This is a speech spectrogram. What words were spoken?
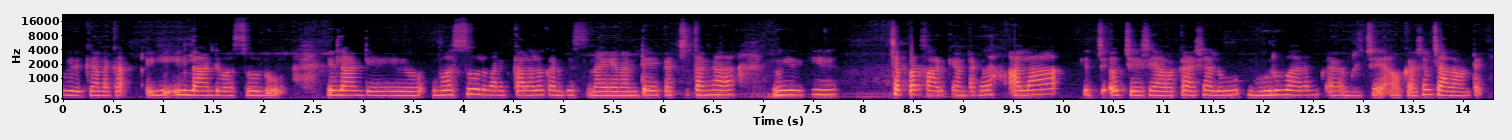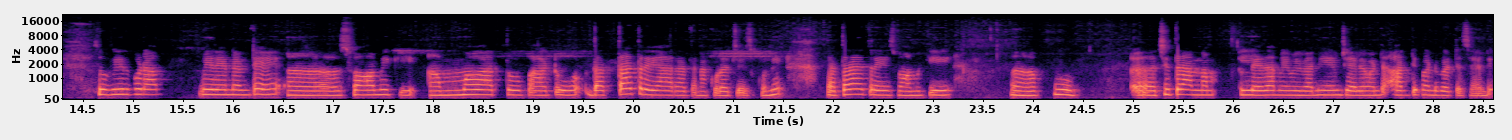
వీరికి కనుక ఈ- ఇలాంటి వస్తువులు ఇలాంటి వస్తువులు మనకి కళలో కనిపిస్తున్నాయి అని అంటే ఖచ్చితంగా వీరికి చెప్పరు ఫాడికి అంటాం కదా అలా వచ్చేసే అవకాశాలు గురువారం కనిపించే అవకాశాలు చాలా ఉంటాయి. సో వీరు కూడా మీరేంటంటే స్వామికి అమ్మవారితో పాటు దత్తాత్రేయ ఆరాధన కూడా చేసుకుని దత్తాత్రేయ స్వామికి పూ చిత్రాన్నం లేదా మేము ఇవన్నీ ఏం చేయలేమంటే అరటిపండు పెట్టేసేయండి.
